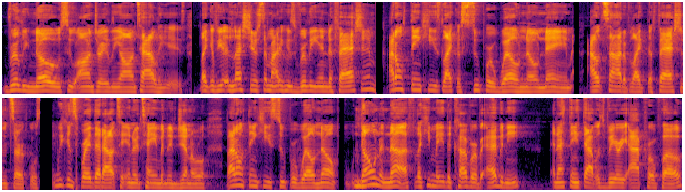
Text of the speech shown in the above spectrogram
really knows who Andre Leon Talley is. Like if you're unless you're somebody who's really into fashion, I don't think he's like a super well-known name outside of like the fashion circles. We can spread that out to entertainment in general, but I don't think he's super well known. Known enough, like he made the cover of Ebony, and I think that was very apropos.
